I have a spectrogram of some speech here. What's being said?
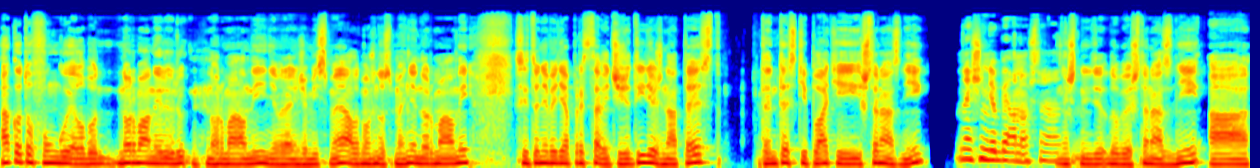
ako to funguje, lebo normálni, ľu- normálni, neviem, že my sme, ale možno sme nenormálni, si to nevedia predstaviť. Čiže ty ideš na test, ten test ti platí 14 dní, V dnešní době ano, 14 v dní. dnešnej dobe 14 dní a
